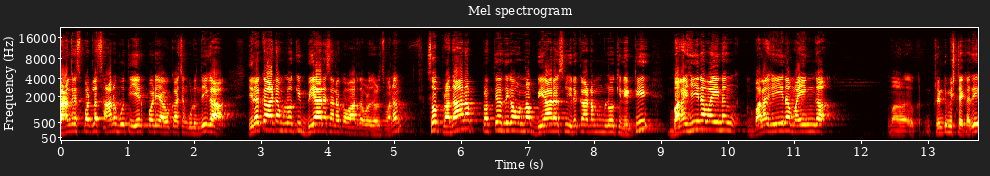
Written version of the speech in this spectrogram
కాంగ్రెస్ పట్ల సానుభూతి ఏర్పడే అవకాశం కూడా ఉంది. ఇక ఇరకాటంలోకి బీఆర్ఎస్ అనే ఒక వార్త కూడా తెలుసు మనం. సో ప్రధాన ప్రత్యర్థిగా ఉన్న బీఆర్ఎస్ను ఇరకాటంలోకి నెట్టి బలహీనమైన బలహీనమయంగా ప్రింట్ మిస్టేక్ అది.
